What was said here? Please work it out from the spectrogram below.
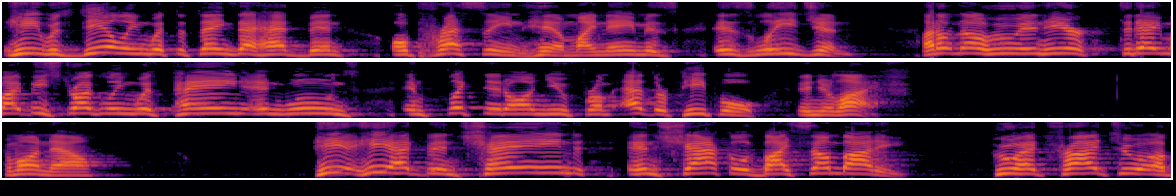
He was dealing with the things that had been oppressing him. My name is, is Legion. I don't know who in here today might be struggling with pain and wounds inflicted on you from other people in your life. Come on now. He, he had been chained and shackled by somebody who had tried to uh,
